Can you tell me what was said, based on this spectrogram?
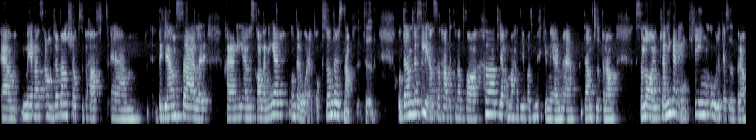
Ehm, Medan andra branscher också behövt ehm, begränsa eller skära ner eller skala ner under året, också under snabb tid. Och den resiliensen hade kunnat vara högre om man hade jobbat mycket mer med den typen av scenarioplanering kring olika typer av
